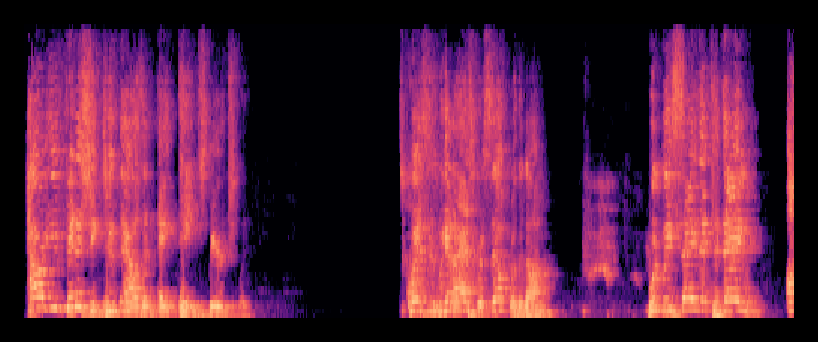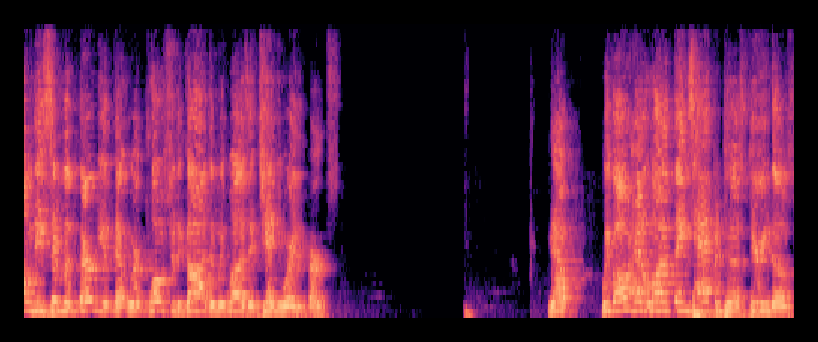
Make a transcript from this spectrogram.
how are you finishing 2018 spiritually? It's questions we got to ask ourselves, Brother Don. Would we say that today, on December the 30th, that we're closer to God than we was at January the 1st? Now, we've all had a lot of things happen to us during those,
